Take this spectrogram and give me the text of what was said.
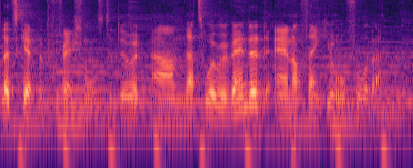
let's get the professionals to do it. Um, that's where we've ended, and I thank you all for that.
